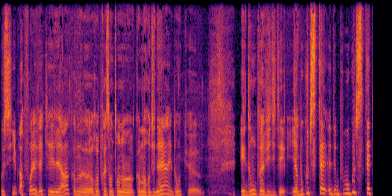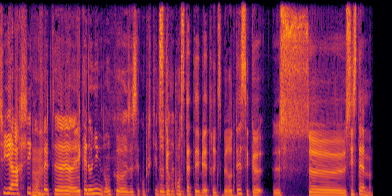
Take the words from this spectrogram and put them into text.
aussi. Parfois, l'évêque est là comme euh, représentant, comme ordinaire, et donc. euh, et donc va visiter. Il y a beaucoup de, sta- beaucoup de statuts hiérarchiques en Hmm. fait euh, et canoniques, donc c'est compliqué de. Ce que vous constatez, Béatrix Berroté, c'est que ce système,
